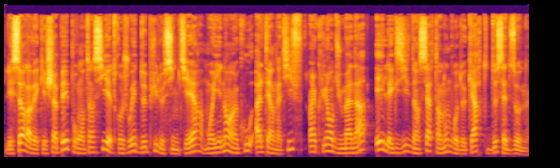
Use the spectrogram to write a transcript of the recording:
Les sorts avec échappé pourront ainsi être joués depuis le cimetière, moyennant un coût alternatif incluant du mana et l'exil d'un certain nombre de cartes de cette zone.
